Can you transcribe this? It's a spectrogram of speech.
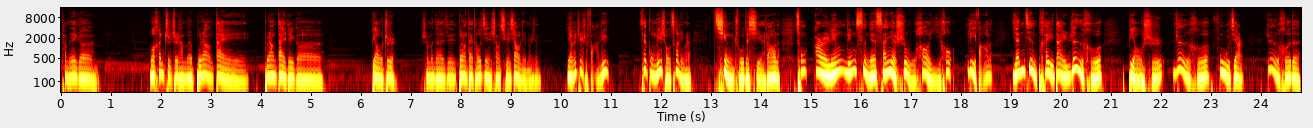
他们那个，我很支持他们不让戴。不让戴这个标志什么的，这不让戴头巾上学校里面去，因为这是法律，在公民手册里面清楚的写着了。从二零零四年三月十五号以后立法了，严禁佩戴任何标识、任何物件、任何的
